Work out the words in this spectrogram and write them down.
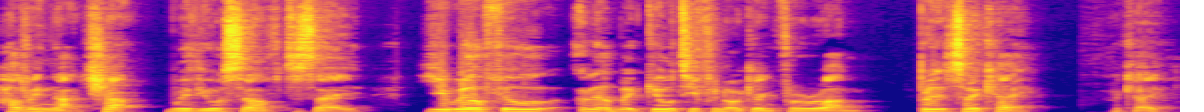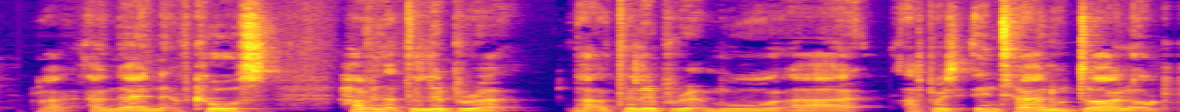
having that chat with yourself to say you will feel a little bit guilty for not going for a run, but it's okay. Okay, right, and then of course having that deliberate that deliberate more uh, I suppose internal dialogue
